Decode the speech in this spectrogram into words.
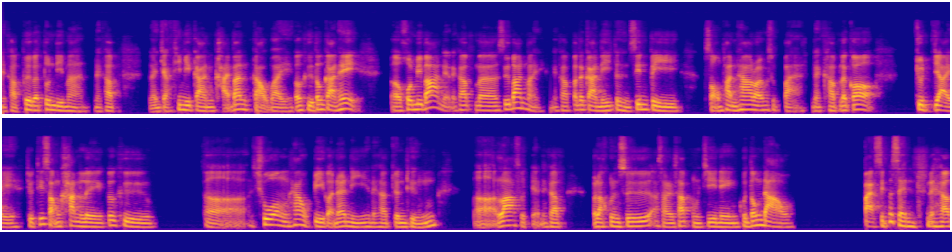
นะครับ เพื่อกระตุ้นดีมานนะครับ หลังจากที่มีการขายบ้านเก่าไปก็คือต้องการให้คนมีบ้านเนี่ยนะครับมาซื้อบ้านใหม่นะครับมาตรการนี้จะถึงสิ้นปี 2568 นะครับ แล้วก็จุดใหญ่จุดที่สำคัญเลยก็คืออ่อช่วง 5-6 ปีก่อนหน้านี้นะครับ จนถึงล่าสุดเนี่ยนะครับ เวลาคุณซื้ออสังหาริมทรัพย์ของจีนเอง คุณต้องดาว 80%นะครับ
